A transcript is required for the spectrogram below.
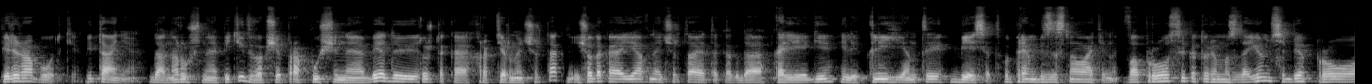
переработки, питание, да, нарушенный аппетит, вообще пропущенные обеды, тоже такая характерная черта. Еще такая явная черта – это когда коллеги или клиенты бесят, вот прям безосновательно. Вопросы, которые мы задаем себе про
